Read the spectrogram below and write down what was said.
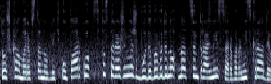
Тож камери встановлять у парку. Спостереження ж буде виведено на центральний сервер міськради.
